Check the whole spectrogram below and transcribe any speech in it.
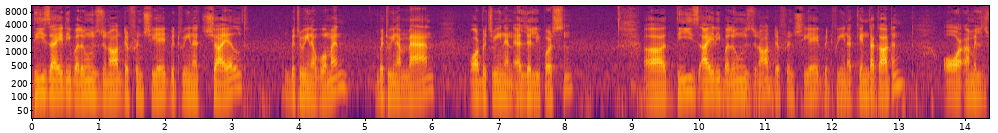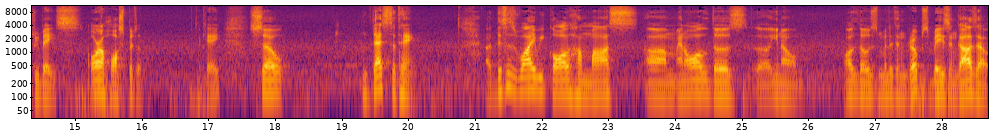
These IED balloons do not differentiate between a child, between a woman, between a man, or between an elderly person. Uh, these IED balloons do not differentiate between a kindergarten or a military base or a hospital. Okay, so that's the thing. Uh, this is why we call Hamas um, and all those, uh, you know, all those militant groups based in Gaza.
